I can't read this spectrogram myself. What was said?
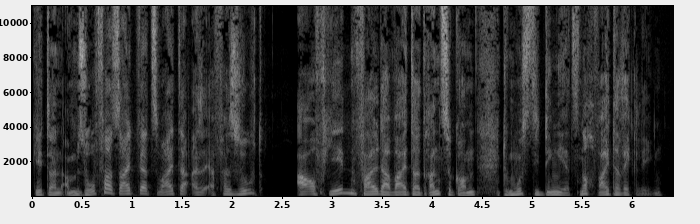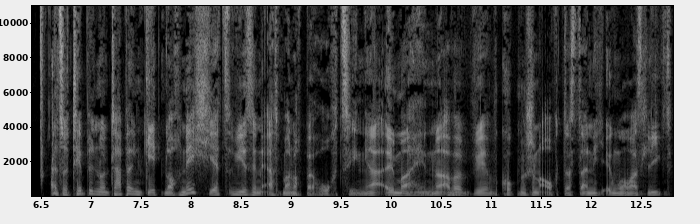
geht dann am Sofa seitwärts weiter. Also er versucht auf jeden Fall da weiter dran zu kommen. Du musst die Dinge jetzt noch weiter weglegen. Also tippeln und tappeln geht noch nicht. Jetzt, wir sind erstmal noch bei Hochziehen, ja, immerhin. Ne? Aber wir gucken schon auch, dass da nicht irgendwo was liegt,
